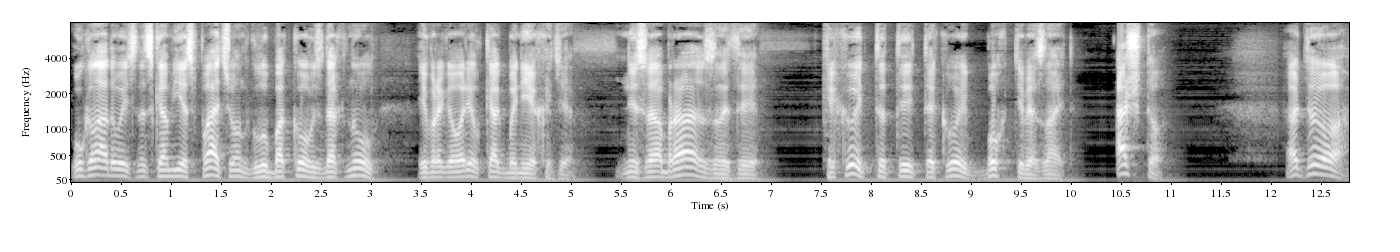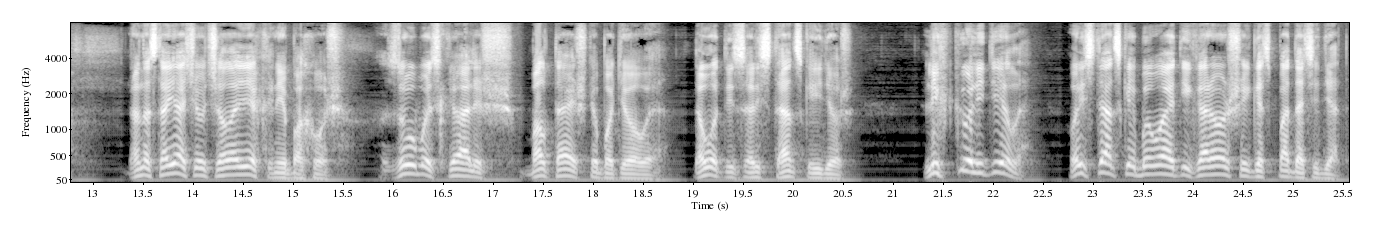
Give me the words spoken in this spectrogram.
Укладываясь на скамье спать, он глубоко вздохнул и проговорил как бы нехотя. «Несообразный ты. Какой-то ты такой, Бог тебя знает. А что?» «А то, на настоящего человека не похож. Зубы скалишь, болтаешь непутевое. Да вот из арестантской идешь. Легко ли дело? В арестантской бывают и хорошие господа сидят.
